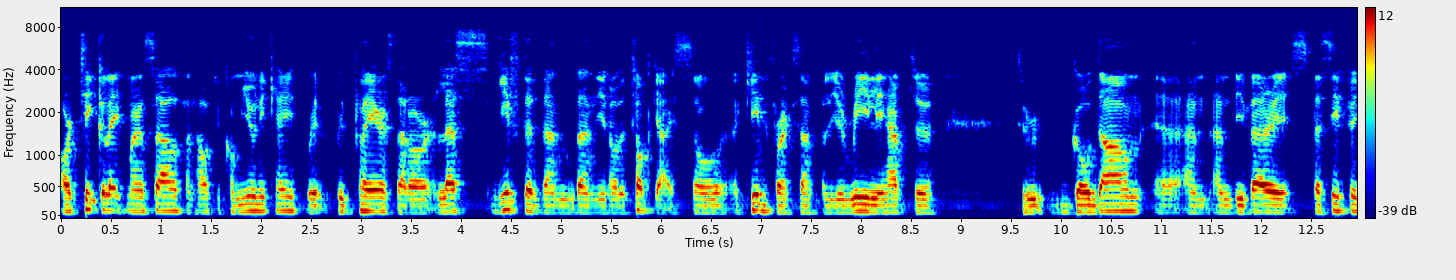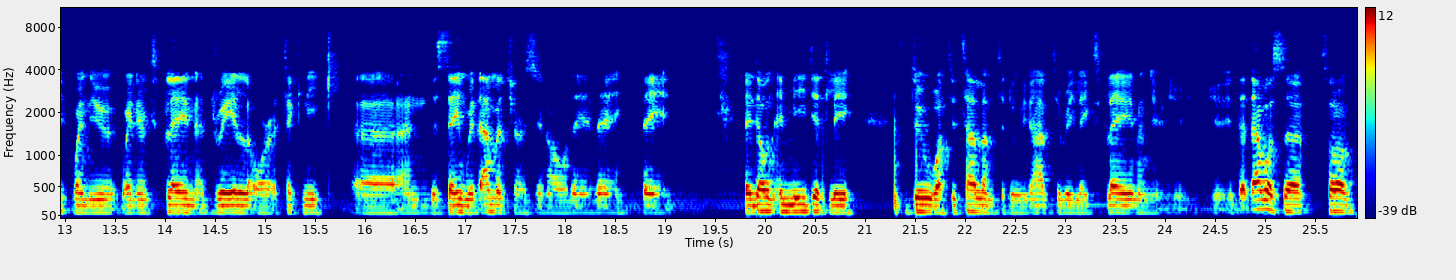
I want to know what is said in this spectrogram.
articulate myself and how to communicate with, with players that are less gifted than, than you know the top guys. So a kid, for example, you really have to to go down uh, and and be very specific when you when you explain a drill or a technique. Uh, and the same with amateurs. You know they they they they don't immediately do what you tell them to do. You have to really explain, and you, you, you that, that was a sort of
